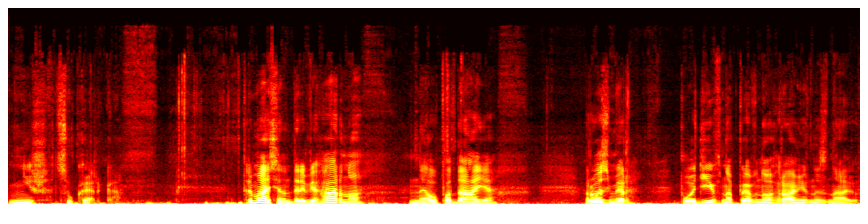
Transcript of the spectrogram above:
ніж цукерка. Тримається на дереві гарно, не опадає. Розмір плодів, напевно, грамів, не знаю,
